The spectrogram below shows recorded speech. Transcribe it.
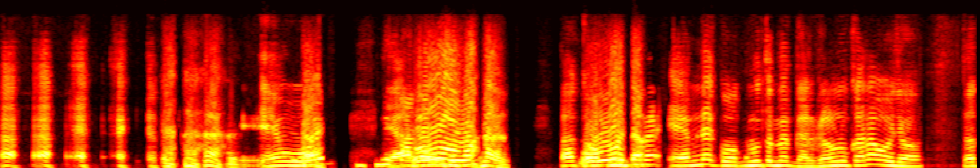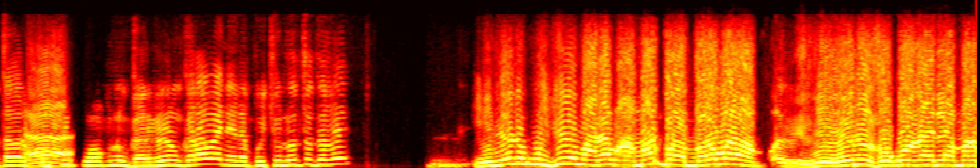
એવું હોય? તમે કરાવો છો. તો તમારે કરાવાય ને એને પૂછ્યું નતું તમે? એમને તો પૂછ્યું મારા અમાર બરોબર વિવેકનો છોકરો એટલે અમારે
